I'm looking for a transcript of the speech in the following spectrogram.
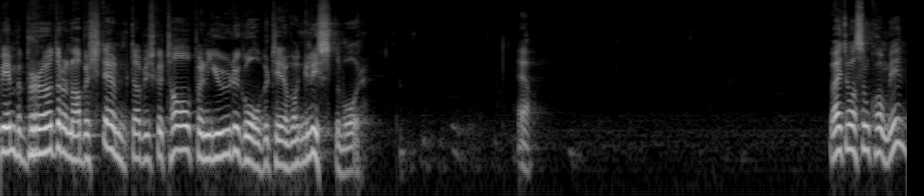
Vi brødrene har bestemt at vi skal ta opp en julegave til evangelisten vår. Veit du hva som kom inn?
